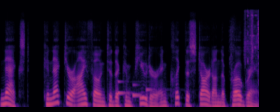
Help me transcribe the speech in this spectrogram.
Next, connect your iPhone to the computer and click the Start on the program.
